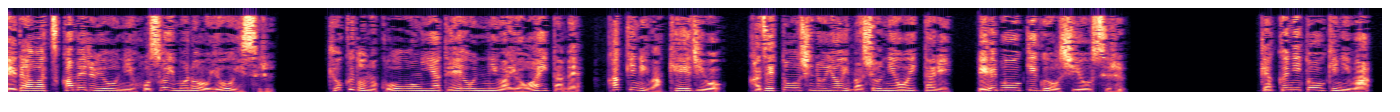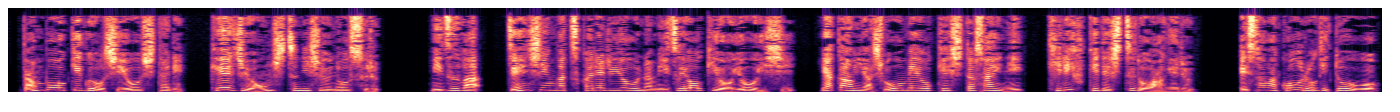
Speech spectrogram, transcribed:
枝はつかめるように細いものを用意する。極度の高温や低温には弱いため、夏季にはケージを風通しの良い場所に置いたり、冷房器具を使用する。逆に冬季には暖房器具を使用したり、ケージを温室に収納する。水は全身が疲れるような水容器を用意し、夜間や照明を消した際に霧吹きで湿度を上げる。餌はコオロギ等を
